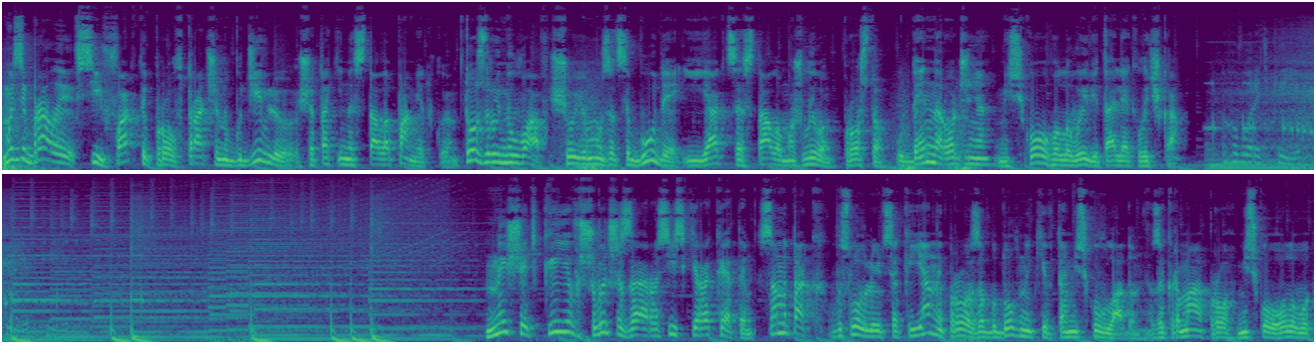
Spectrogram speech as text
Ми зібрали всі факти про втрачену будівлю, що так і не стала пам'яткою. Хто зруйнував, що йому за це буде, і як це стало можливо просто у день народження міського голови Віталія Кличка. говорить Київ, Київ, Нищать Київ швидше за російські ракети. Саме так висловлюються кияни про забудовників та міську владу, зокрема про міського голову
